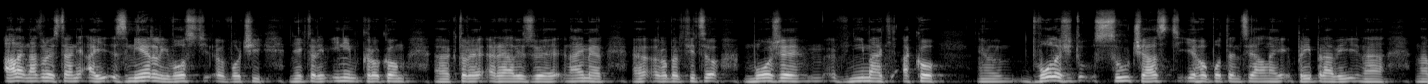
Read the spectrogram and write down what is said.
ale na druhej strane aj zmierlivosť voči niektorým iným krokom, e, ktoré realizuje najmä e, Robert Fico, môže vnímať ako dôležitú súčasť jeho potenciálnej prípravy na, na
